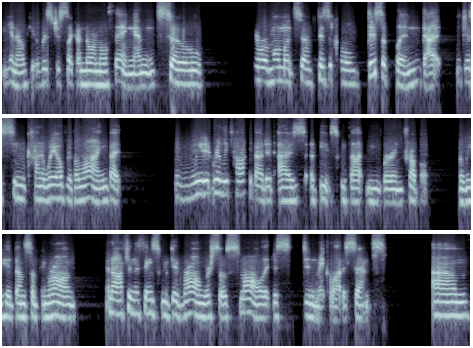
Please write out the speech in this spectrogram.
You know, it was just like a normal thing. And so there were moments of physical discipline that just seemed kind of way over the line, but we didn't really talk about it as abuse. We thought we were in trouble or we had done something wrong. And often the things we did wrong were so small, it just didn't make a lot of sense. Um,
